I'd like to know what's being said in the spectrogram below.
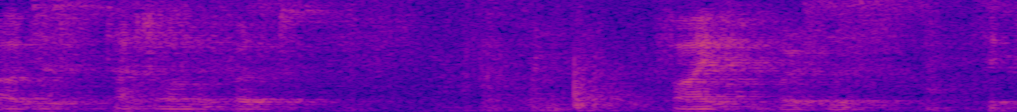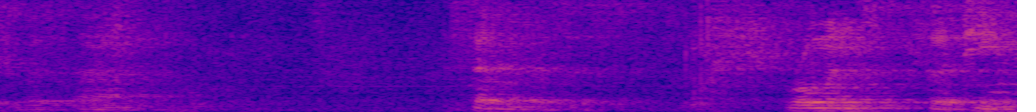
I'll just touch on the first five verses, six verses, uh, seven verses. Romans 13.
